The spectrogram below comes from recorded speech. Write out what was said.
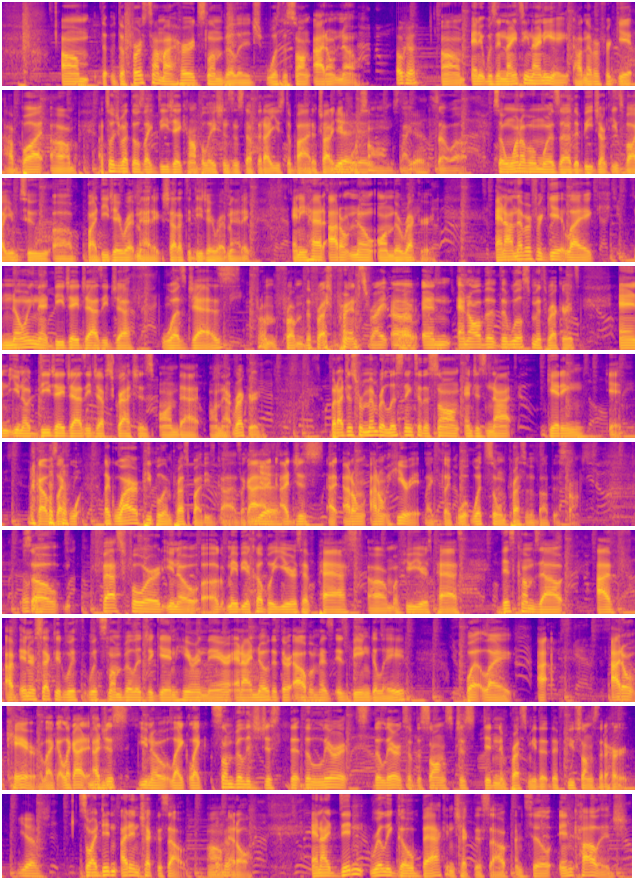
um, the, the first time I heard Slum Village was the song I Don't Know. Okay. Um, and it was in 1998. I'll never forget. I bought. Um, I told you about those like DJ compilations and stuff that I used to buy to try to get Yeah, more yeah, songs. Like yeah. so. Uh, so one of them was uh, the Beat Junkies Volume Two uh, by DJ Rhettmatic. Shout out to DJ Rhettmatic, and he had I Don't Know on the record. And I'll never forget like knowing that DJ Jazzy Jeff was Jazz from from the Fresh Prince, right? Uh, Right. And and all the the Will Smith records, and you know DJ Jazzy Jeff scratches on that on that record. But I just remember listening to the song and just not getting it. Like I was like, like why are people impressed by these guys? Like I, Yeah. I, I just I, I don't I don't hear it. Like like what, what's so impressive about this song? So fast forward, you know, uh, maybe a couple of years have passed, um, a few years passed. This comes out. I've I've intersected with with Slum Village again here and there, and I know that their album has is being delayed, but like I. I don't care. Like like I, I just you know like like Slum Village just the, the lyrics the lyrics of the songs just didn't impress me the, the few songs that I heard. Yeah. So I didn't I didn't check this out um, Okay. at all. And I didn't really go back and check this out until in college.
